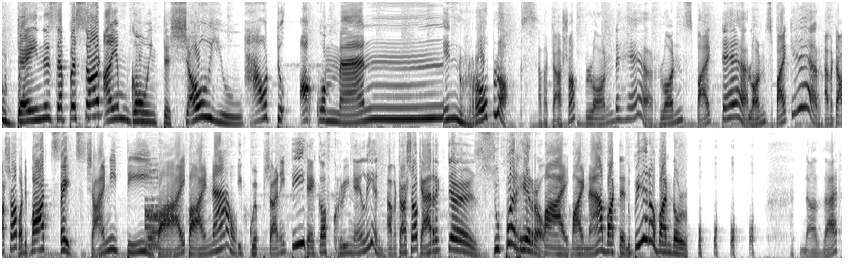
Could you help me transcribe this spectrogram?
today in this episode, I am going to show you how to Aquaman in Roblox. Avatar shop, blonde hair, blonde spiked hair, blonde spiked hair. Avatar shop, body parts, rates, shiny teeth, buy, buy now. Equip shiny teeth, take off green alien. Avatar shop, characters, superhero, buy, buy now button, superhero bundle. now that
